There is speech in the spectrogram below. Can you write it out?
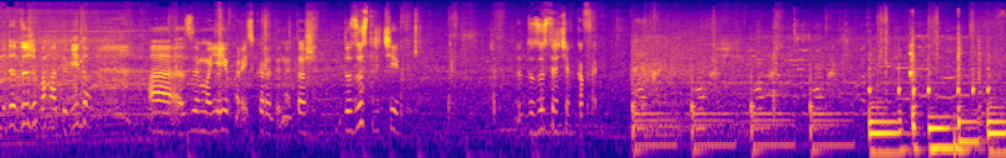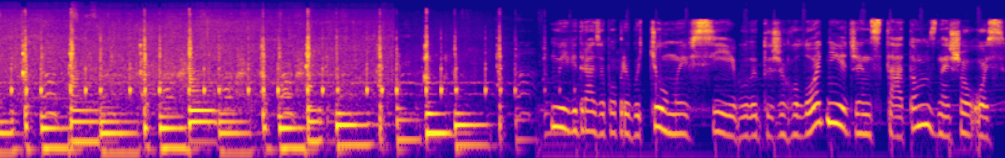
буде дуже багато відео е, з моєю корейською родиною. Тож до зустрічі, до зустрічі в кафе. Відразу по прибуттю ми всі були дуже голодні. Джин з татом знайшов ось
